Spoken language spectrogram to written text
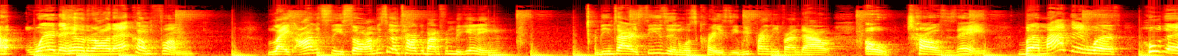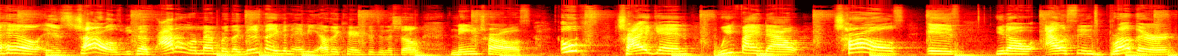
Uh, where the hell did all that come from? Like, honestly, so I'm just gonna talk about it from the beginning. The entire season was crazy. We finally found out, oh, Charles is A. But my thing was, who the hell is Charles? Because I don't remember, like, there's not even any other characters in the show named Charles. Oops, try again. We find out Charles is, you know, Alison's brother.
